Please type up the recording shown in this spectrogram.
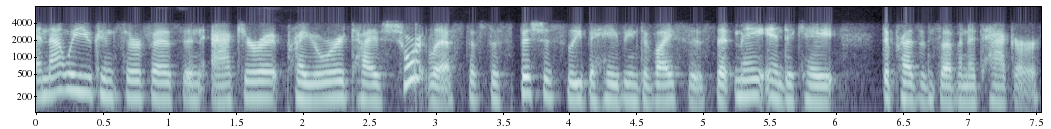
and that way you can surface an accurate, prioritized short list of suspiciously behaving devices that may indicate the presence of an attacker.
